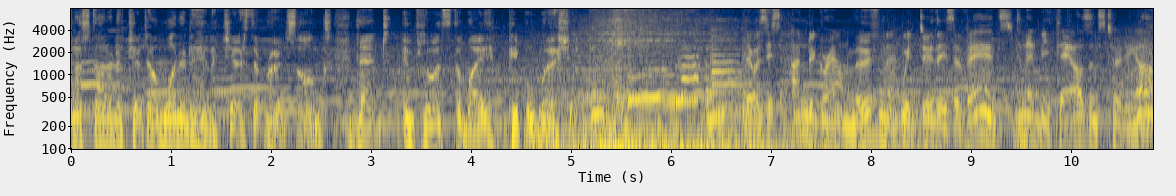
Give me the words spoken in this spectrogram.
When I started a church, I wanted to have a church that wrote songs that influenced the way people worship. There was this underground movement. We'd do these events and there'd be thousands turning up.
